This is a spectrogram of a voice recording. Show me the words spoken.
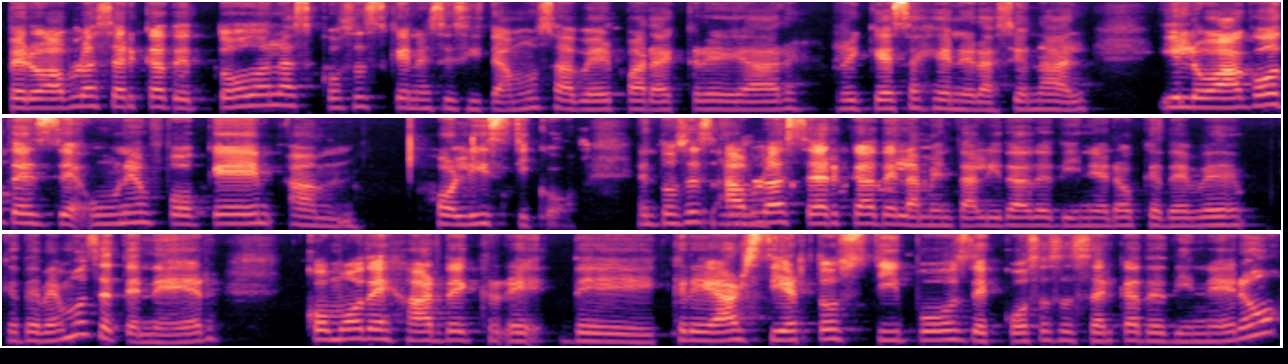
pero hablo acerca de todas las cosas que necesitamos saber para crear riqueza generacional. Y lo hago desde un enfoque holístico. Entonces hablo acerca de la mentalidad de dinero que, debe, que debemos de tener, cómo dejar de, de, crear ciertos tipos de cosas acerca de dinero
